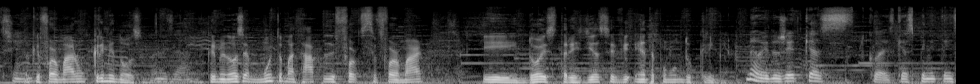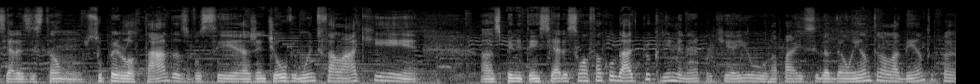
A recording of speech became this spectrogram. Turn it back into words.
Sim. do que formar um criminoso. Né? Exato. O criminoso é muito mais rápido de for- se formar e em dois, três dias você entra para o mundo do crime. Não, e do jeito que as que as penitenciárias estão superlotadas, você a gente ouve muito falar que as penitenciárias são a faculdade para o crime, né? Porque aí o rapaz cidadão entra lá dentro para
